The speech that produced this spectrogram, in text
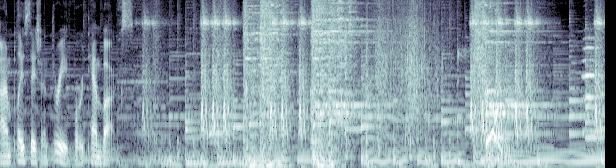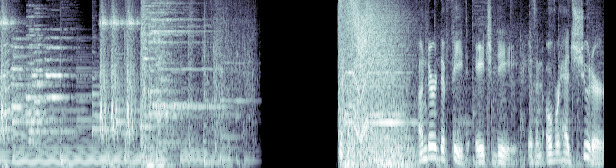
on PlayStation 3 for 10 bucks. Under Defeat HD is an overhead shooter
